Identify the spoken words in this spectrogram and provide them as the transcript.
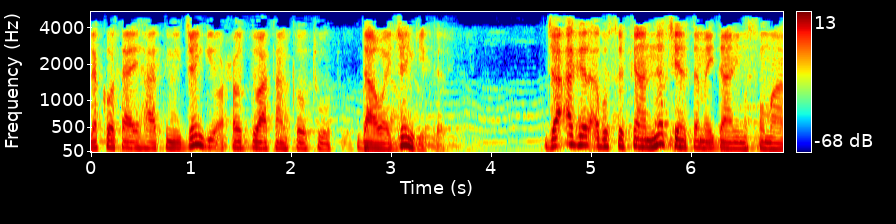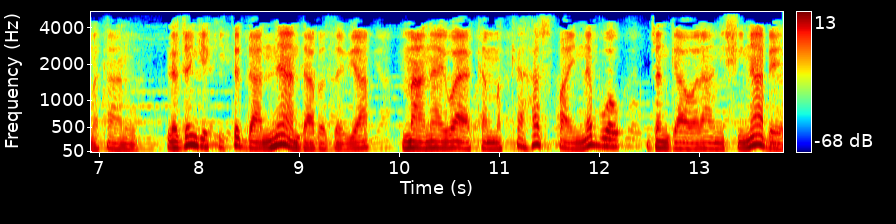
لە کۆتایی هاتنی جەنگی ئوحود دواتان کەوت و داوای جەنگی کرد جا ئەگەر ئەبو سوفیان نەچێنتە مەیدانی موسڵمانەکان و لە جەنگێکی تردا نەیاندا بە زەویە مانای وایە کە مەککە هەر سوپای نەبووە و جەنگاوەرانیشی نابێ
